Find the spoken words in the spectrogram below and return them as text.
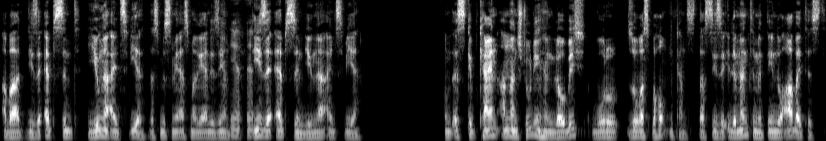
aber diese Apps sind jünger als wir. Das müssen wir erstmal realisieren. Ja, ja. Diese Apps sind jünger als wir. Und es gibt keinen anderen Studiengang, glaube ich, wo du sowas behaupten kannst, dass diese Elemente, mit denen du arbeitest,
